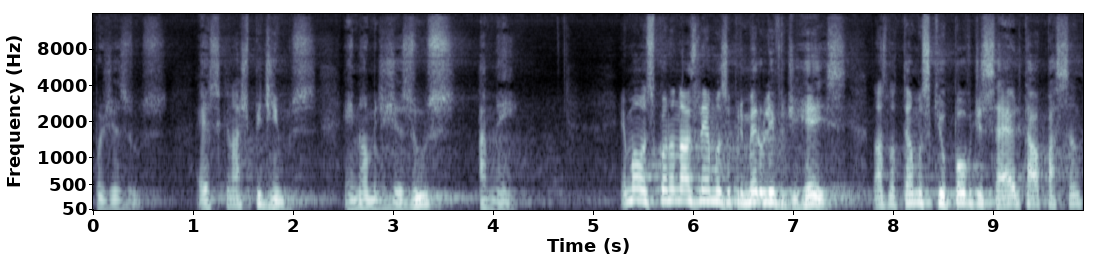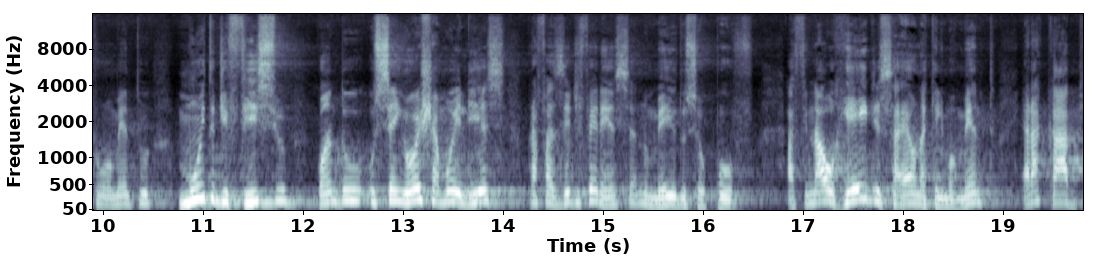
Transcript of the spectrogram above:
por Jesus. É isso que nós pedimos. Em nome de Jesus, amém. Irmãos, quando nós lemos o primeiro livro de Reis, nós notamos que o povo de Israel estava passando por um momento muito difícil quando o Senhor chamou Elias para fazer diferença no meio do seu povo. Afinal, o rei de Israel naquele momento era Acabe,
